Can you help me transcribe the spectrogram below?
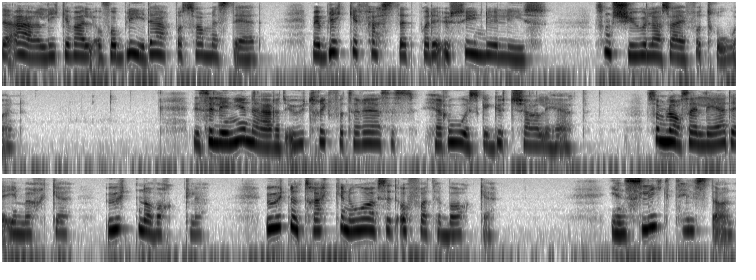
det er likevel å forbli der på samme sted, med blikket festet på det usynlige lys som skjuler seg for troen. Disse linjene er et uttrykk for Thereses heroiske gudskjærlighet, som lar seg lede i mørket, uten å vakle, uten å trekke noe av sitt offer tilbake. I en slik tilstand,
